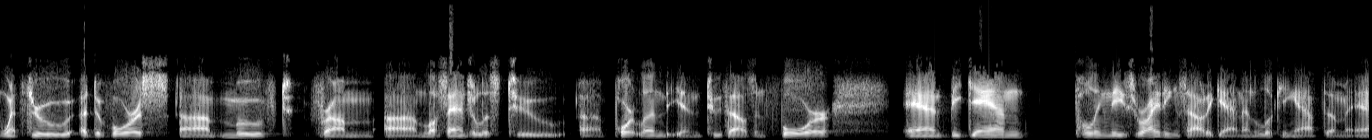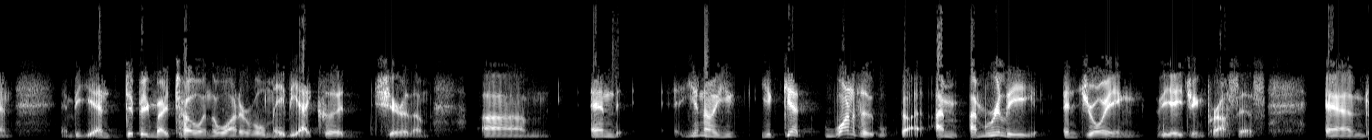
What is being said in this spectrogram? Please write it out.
went through a divorce, uh, moved from um, Los Angeles to uh, Portland in 2004, and began pulling these writings out again and looking at them and and began dipping my toe in the water. Well, maybe I could share them. Um, and you know, you you get one of the. I'm I'm really enjoying the aging process. And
